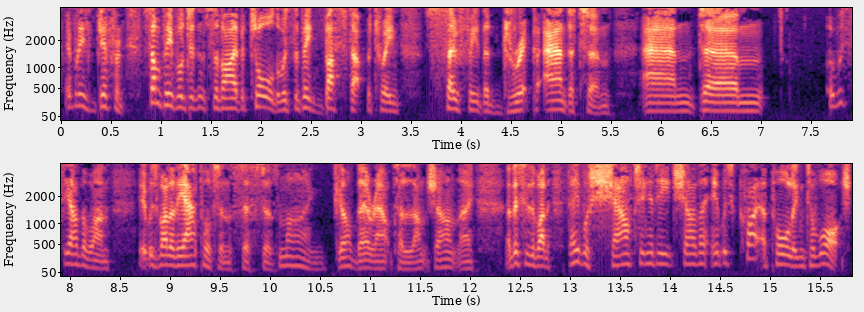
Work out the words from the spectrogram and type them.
Everybody's different. Some people didn't survive at all. There was the big bust up between Sophie the Drip Anderton and um, who was the other one? It was one of the Appleton sisters. My God, they're out to lunch, aren't they? And this is the one. They were shouting at each other. It was quite appalling to watch.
